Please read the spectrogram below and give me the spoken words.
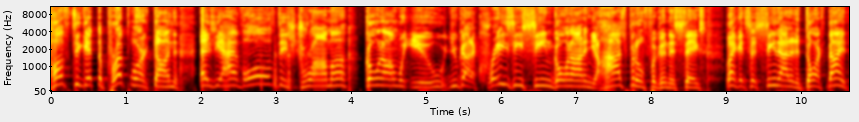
tough to get the prep work done as you have all this drama going on with you. You got a crazy scene going on in your hospital, for goodness sakes, like it's a scene out of the Dark Knight.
